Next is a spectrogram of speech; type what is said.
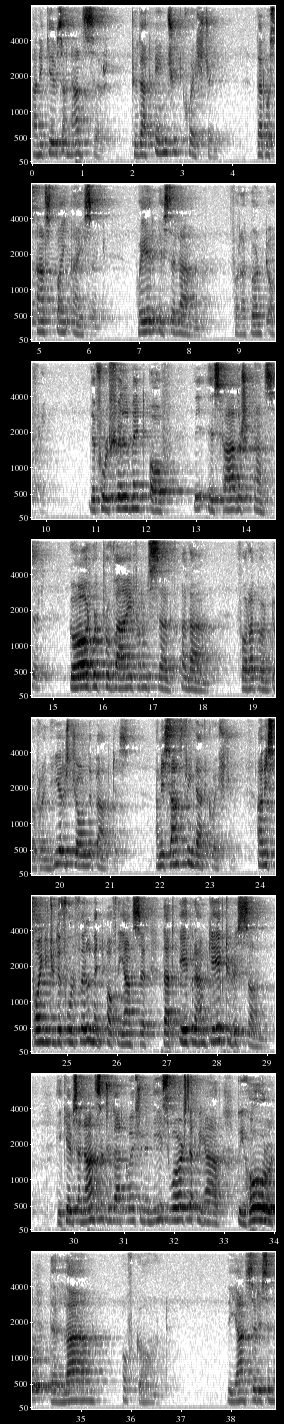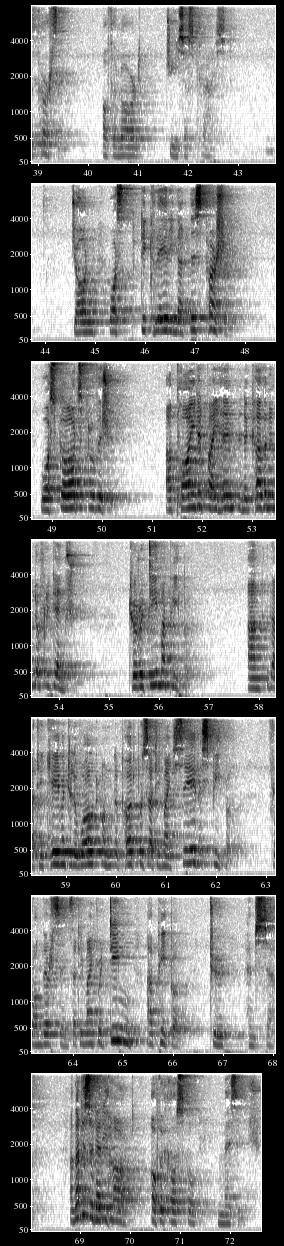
and he gives an answer to that ancient question that was asked by Isaac where is the lamb for a burnt offering? The fulfillment of the, his father's answer God will provide for himself a lamb for a burnt offering. Here is John the Baptist, and he's answering that question. And he's pointing to the fulfillment of the answer that Abraham gave to his son. He gives an answer to that question in these words that we have Behold, the Lamb of God. The answer is in the person of the Lord Jesus Christ. John was declaring that this person was God's provision, appointed by him in the covenant of redemption to redeem a people, and that he came into the world on the purpose that he might save his people from their sins, that he might redeem a people to himself. And that is the very heart of the gospel message.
